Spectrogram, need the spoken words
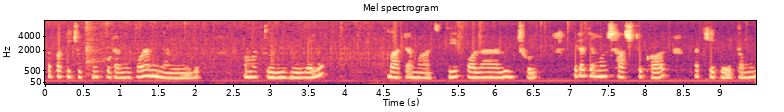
তারপর কিছুক্ষণ ফোটানোর পর আমি নামিয়ে নেব। আমার তৈরি হয়ে গেল বাটা মাছ দিয়ে কলা আলুর ঝোল। এটা যেমন স্বাস্থ্যকর আর খেতেও তেমন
